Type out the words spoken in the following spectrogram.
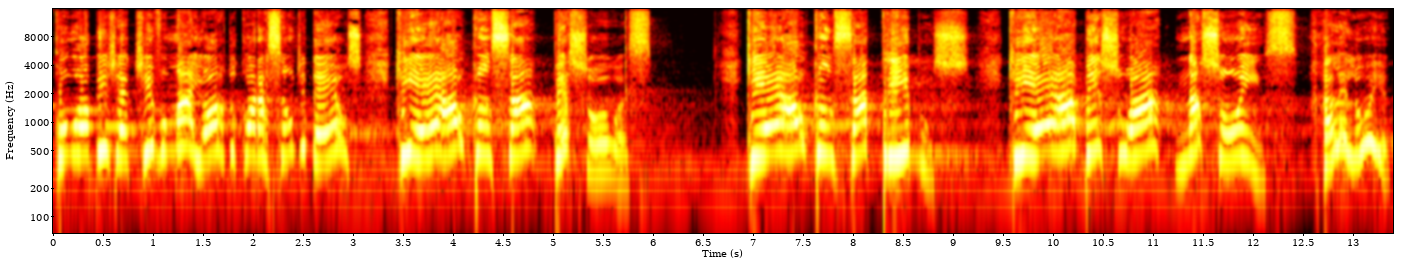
com o objetivo maior do coração de Deus, que é alcançar pessoas, que é alcançar tribos, que é abençoar nações. Aleluia.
